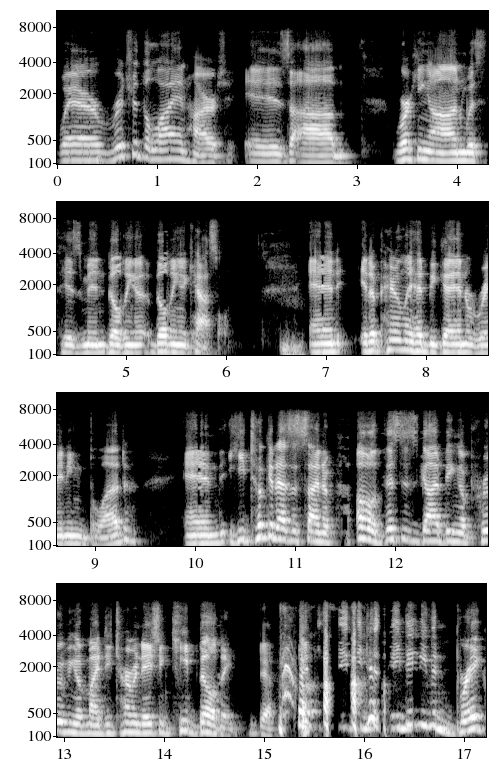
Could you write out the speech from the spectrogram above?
where Richard the Lionheart is um, working on with his men building a building a castle, Mhm. and it apparently had begun raining blood. And he took it as a sign of, oh, this is God being approving of my determination. Keep building. Yeah. they, they didn't even break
